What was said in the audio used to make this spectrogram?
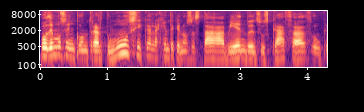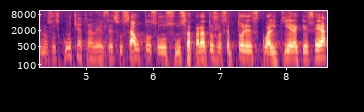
podemos encontrar tu música, la gente que nos está viendo en sus casas o que nos escucha a través de sus autos o sus aparatos receptores, cualquiera que sea.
